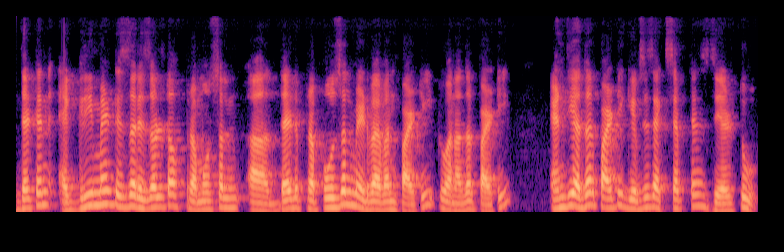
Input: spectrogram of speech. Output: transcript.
that an agreement is the result of promotion uh, that proposal made by one party to another party and the other party gives his acceptance thereto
